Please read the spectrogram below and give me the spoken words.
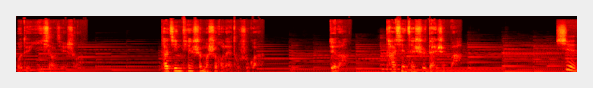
我对于小姐说：“他今天什么时候来图书馆？对了，他现在是单身吧？”是。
